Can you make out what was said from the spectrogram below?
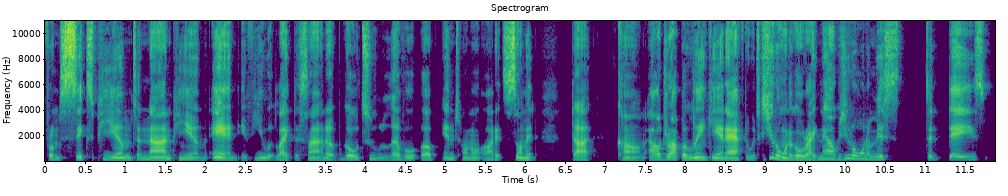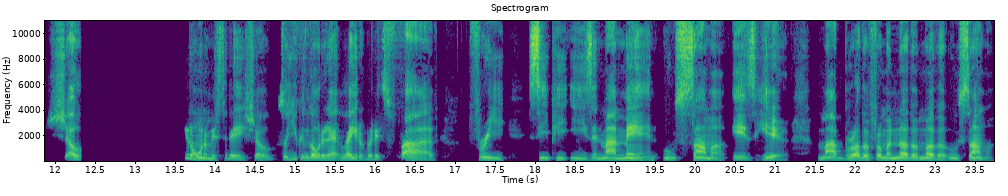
from 6 p.m. to 9 p.m. And if you would like to sign up, go to levelupinternalauditsummit.com. I'll drop a link in afterwards because you don't want to go right now because you don't want to miss today's show. You don't want to miss today's show. So you can go to that later, but it's five free CPEs. And my man, Usama, is here. My brother from another mother, Usama.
